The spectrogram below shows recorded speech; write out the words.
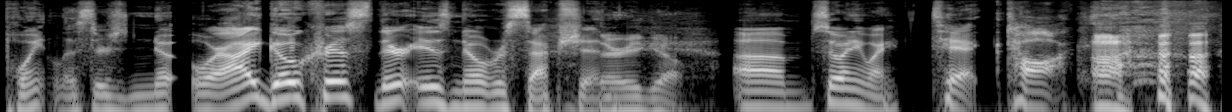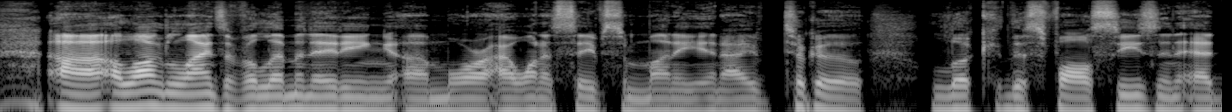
pointless. There's no where I go, Chris. There is no reception. There you go. Um. So anyway, tick talk. uh, uh, along the lines of eliminating uh, more, I want to save some money. And I took a look this fall season at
